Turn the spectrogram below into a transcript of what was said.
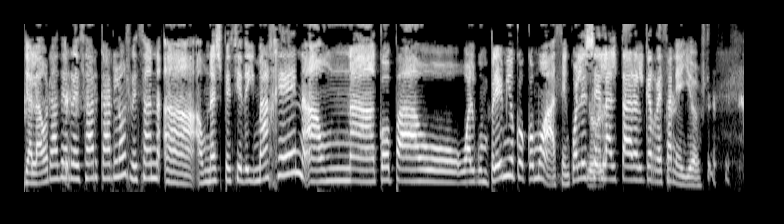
Y a la hora de rezar, Carlos, rezan a, una especie de imagen, a una copa o, algún premio, ¿cómo hacen? ¿Cuál es el altar al que rezan ellos?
